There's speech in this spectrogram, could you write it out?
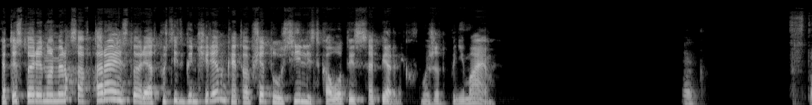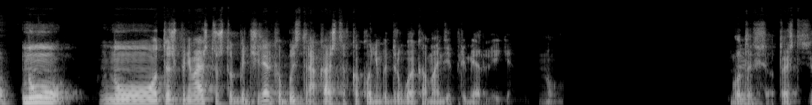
Это история номер раз. А вторая история, отпустить Гончаренко, это вообще-то усилить кого-то из соперников, мы же это понимаем. Так. Что? Ну, ну, ты же понимаешь, что, что Гончаренко быстро окажется в какой-нибудь другой команде премьер-лиги. Ну, вот mm. и все. То есть,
